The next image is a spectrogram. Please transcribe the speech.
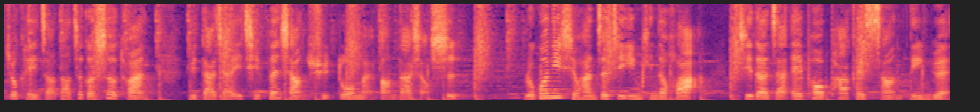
就可以找到这个社团，与大家一起分享许多买房大小事。如果你喜欢这集音频的话，记得在 Apple Podcast 上订阅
